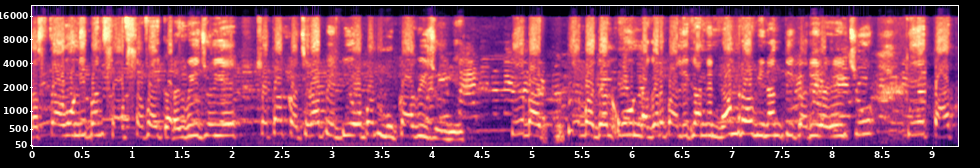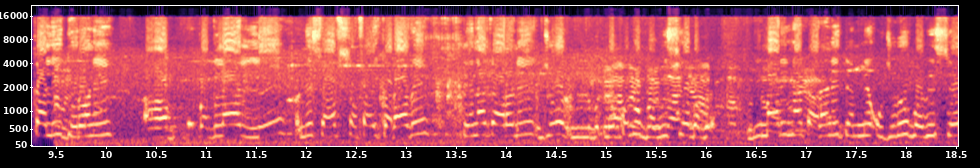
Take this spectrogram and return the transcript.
રસ્તાઓની પણ સાફ સફાઈ કરાવવી જોઈએ છતાં કચરા પેટીઓ પણ મુકાવી જોઈએ. તે બદલ હું નગરપાલિકાને નમ્ર વિનંતી કરી રહી છું કે તાત્કાલિક ધોરણે પગલાં લે અને સાફ સફાઈ કરાવે. તેના કારણે જો લોકોનું ભવિષ્ય બીમારીના કારણે તેમને ઉજળું ભવિષ્ય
